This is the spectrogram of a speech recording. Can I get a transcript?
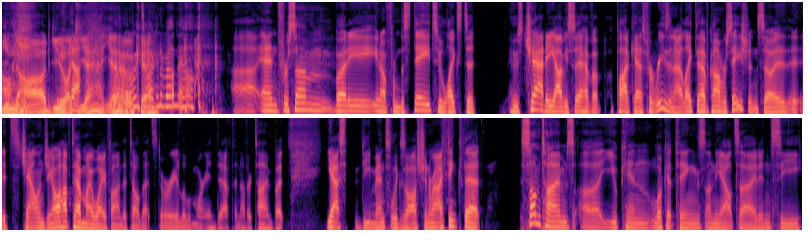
you oh, nod. You're yeah. like, yeah, yeah. Like, what okay. are we talking about now? uh, and for somebody you know from the states who likes to who's chatty. Obviously, I have a, a, podcast for a reason. I like to have conversations, so it, it's challenging. I'll have to have my wife on to tell that story a little more in depth another time. But yes, the mental exhaustion. I think that sometimes uh, you can look at things on the outside and see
